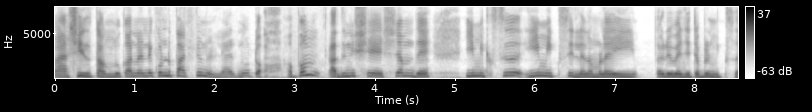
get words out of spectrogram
മാഷ് ചെയ്ത് തന്നു. കാരണം എന്നെ കൊണ്ട് പറ്റുന്നില്ലായിരുന്നു കേട്ടോ. അപ്പം അതിന് ശേഷം ദേ ഈ മിക്സ് ഈ മിക്സ് ഇല്ല നമ്മളെ ഈ ഒരു വെജിറ്റബിൾ മിക്സ്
